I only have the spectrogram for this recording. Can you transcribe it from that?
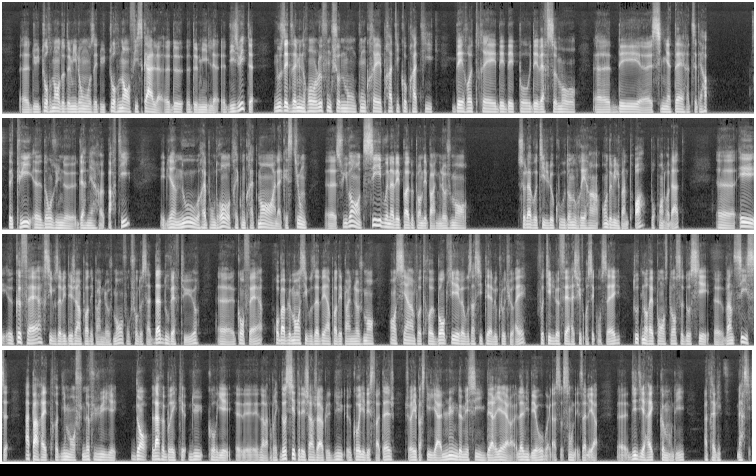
du tournant de 2011 et du tournant fiscal de 2018. Nous examinerons le fonctionnement concret, pratico-pratique des retraits, des dépôts, des versements, euh, des euh, signataires, etc. Et puis, euh, dans une dernière partie, eh bien, nous répondrons très concrètement à la question suivante. Si vous n'avez pas de plan d'épargne logement, cela vaut-il le coup d'en ouvrir un en 2023 pour prendre date? Et que faire si vous avez déjà un plan d'épargne logement en fonction de sa date d'ouverture? Qu'en faire? Probablement, si vous avez un plan d'épargne logement ancien, votre banquier va vous inciter à le clôturer. Faut-il le faire et suivre ses conseils? Toutes nos réponses dans ce dossier 26 euh, apparaître dimanche 9 juillet dans la rubrique du courrier, euh, dans la rubrique dossier téléchargeable du euh, courrier des stratèges. Je ris parce qu'il y a l'une de mes filles derrière la vidéo. Voilà, ce sont les aléas du direct, comme on dit. À très vite. Merci.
